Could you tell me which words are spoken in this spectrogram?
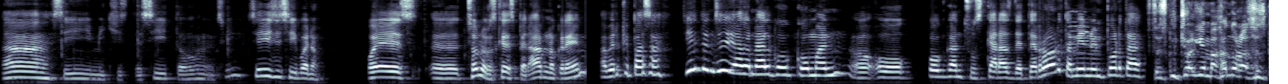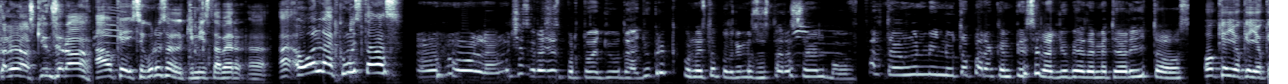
Ah, sí, mi chistecito. Sí, sí, sí, sí, bueno. Pues eh, solo nos queda esperar, ¿no creen? A ver qué pasa. Siéntense, hagan algo, coman o, o pongan sus caras de terror, también no importa. Se escuchó alguien bajando las escaleras. ¿Quién será? Ah, ok, seguro es el alquimista. A ver. ah, ah, hola, ¿cómo estás? hola, muchas gracias por tu ayuda. Yo creo que con esto podremos estar a salvo. Falta un minuto para que empiece la lluvia de meteoritos. Ok, ok, ok.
